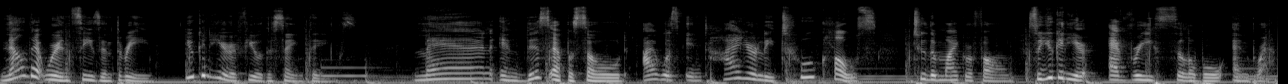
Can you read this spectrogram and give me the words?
Now that we're in season three, you can hear a few of the same things. Man, in this episode, I was entirely too close to the microphone so you can hear every syllable and breath.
